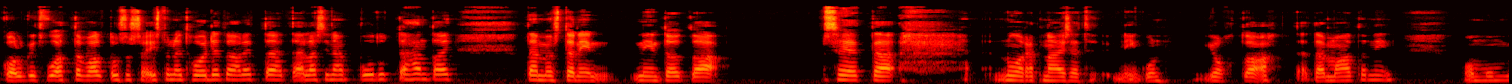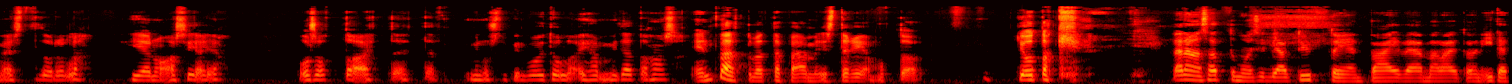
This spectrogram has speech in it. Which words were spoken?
30 vuotta valtuustossa istuneet hoidetaan, että täällä sinä puutut tähän tai tämmöistä, niin, niin tota, se, että nuoret naiset niin kuin johtaa tätä maata, niin on mun mielestä todella hieno asia ja osoittaa, että, että minustakin voi tulla ihan mitä tahansa. En välttämättä pääministeriä, mutta jotakin tänään on sattumoisin vielä tyttöjen päivä ja mä laitoin itse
